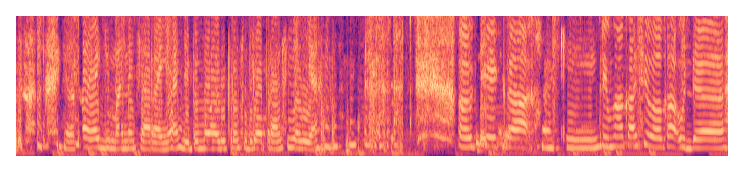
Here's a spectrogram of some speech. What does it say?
nggak tahu ya gimana caranya gitu melalui prosedur operasi kali ya Oke okay, kak. Oke. Okay. Terima kasih loh kak udah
